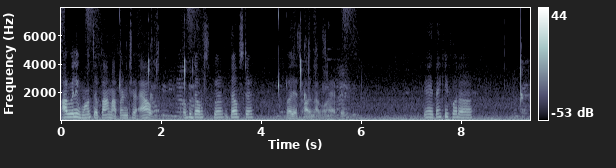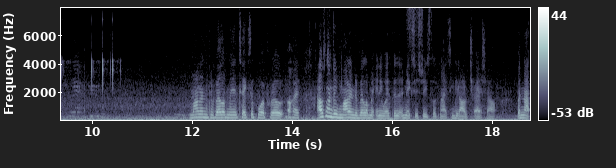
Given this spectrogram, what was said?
I really want to find my furniture out of the dumpster, dumpster, but that's probably not gonna happen. Yeah, thank you for the modern development, tech support pro. Okay, I was gonna do modern development anyway because it makes the streets look nice and get all the trash out. But not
